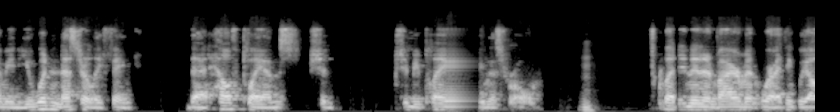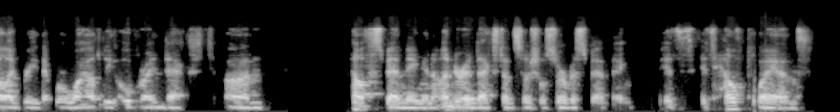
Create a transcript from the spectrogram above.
I mean, you wouldn't necessarily think that health plans should should be playing this role. Mm. But in an environment where I think we all agree that we're wildly over-indexed on health spending and under-indexed on social service spending, it's it's health plans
